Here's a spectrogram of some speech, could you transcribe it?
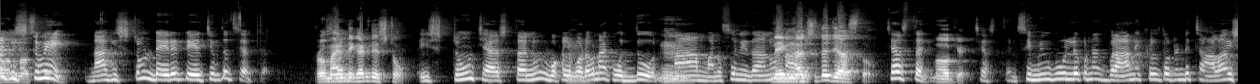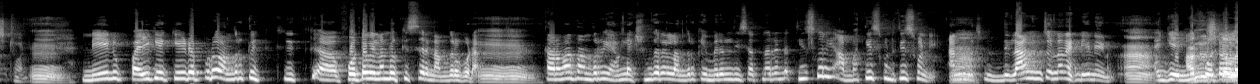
నాకు ఇష్టమే. నాకు ఇష్టం డైరెక్ట్ ఏది చెబితే అది చేస్తాను రొమాంటిక్ అంటే ఇష్టం. ఇష్టం చేస్తాను ఒకళ్ళ గొడవ నాకు వద్దు. నా మనసు నిదానం నీకు. నచ్చితే చేస్తావు. చేస్తాను. ఓకే. చేస్తాను. స్విమ్మింగ్ పూల్లో కూడా నాకు బ్రానికలతో అంటే చాలా ఇష్టం. నేను పైకి ఎక్కేటప్పుడు అందరూ ఫోటో వెళ్ళని నొక్కిస్తారండి అందరూ కూడా. తర్వాత అందరూ ఏమన్నా లక్ష్మి గారు అందరూ కెమెరాలు తీసేస్తున్నారంటే తీసుకొని అబ్బా తీసుకోండి తీసుకోండి అని ఇలా నుంచున్నానండి నేను. అనుష్క ఫోటోలు?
